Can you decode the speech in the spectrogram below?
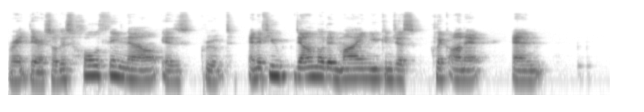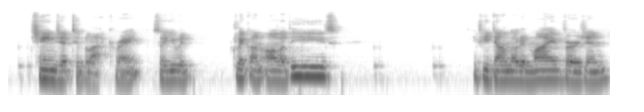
right there. So this whole thing now is grouped. And if you downloaded mine, you can just click on it and change it to black, right? So you would click on all of these. If you downloaded my version,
